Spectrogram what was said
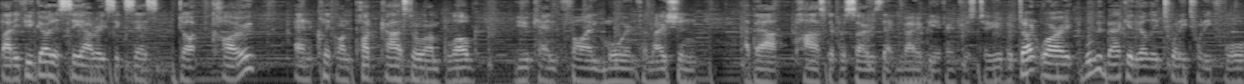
But if you go to cresuccess.co and click on podcast or on blog, you can find more information about past episodes that may be of interest to you. But don't worry, we'll be back in early 2024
